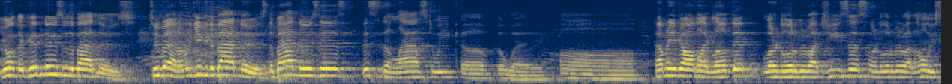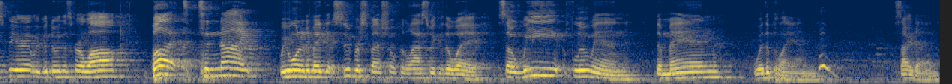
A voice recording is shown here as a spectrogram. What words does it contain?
You want the good news or the bad news? Too bad. I'm going to give you the bad news. The bad news is this is the last week of the way. Aww. How many of y'all have like loved it? Learned a little bit about Jesus, learned a little bit about the Holy Spirit. We've been doing this for a while. But tonight we wanted to make it super special for the last week of the way. So we flew in the man with a plan. It's not your dad.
